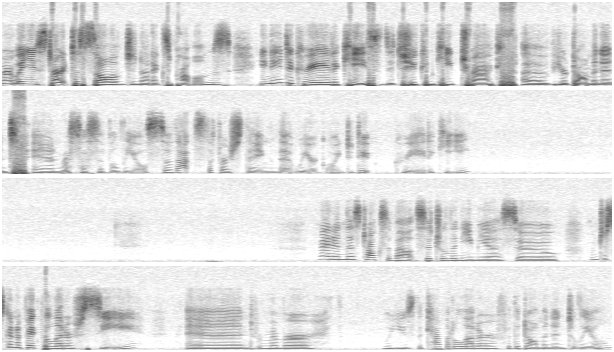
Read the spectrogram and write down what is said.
All right, when you start to solve genetics problems, you need to create a key so that you can keep track of your dominant and recessive alleles. So that's the first thing that we are going to do, create a key. Right, and this talks about citrullinemia, so I'm just going to pick the letter C, and remember, we'll use the capital letter for the dominant allele.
